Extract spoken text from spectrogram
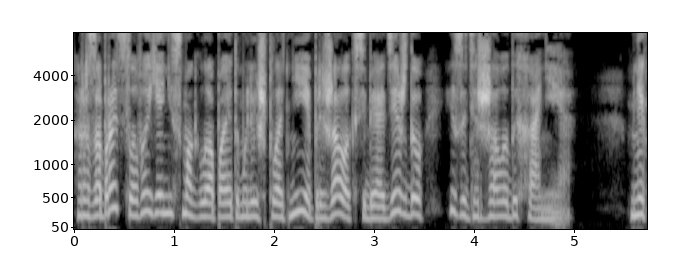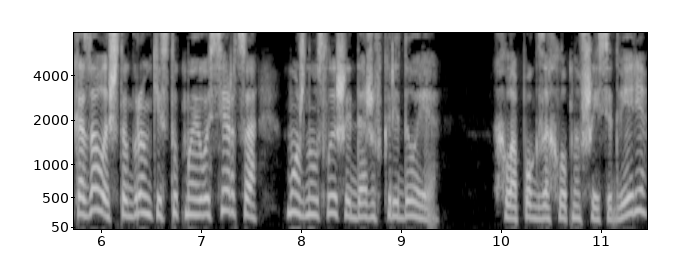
Разобрать слова я не смогла, поэтому лишь плотнее прижала к себе одежду и задержала дыхание. Мне казалось, что громкий стук моего сердца можно услышать даже в коридоре. Хлопок захлопнувшейся двери,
